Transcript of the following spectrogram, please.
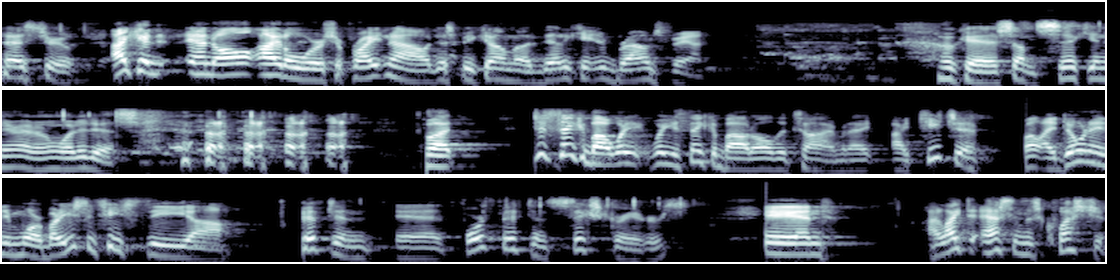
that's true. I could end all idol worship right now, just become a dedicated Browns fan. Okay, there's something sick in there. I don't know what it is. but just think about what you, what you think about all the time. And I, I teach it, well, I don't anymore, but I used to teach the uh, fifth and, fourth, fifth, and sixth graders. And I like to ask them this question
